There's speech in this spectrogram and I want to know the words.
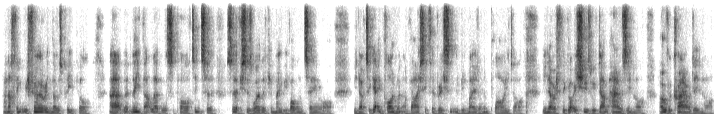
And I think referring those people uh, that need that level of support into services where they can maybe volunteer or you know to get employment advice if they've recently been made unemployed or you know if they've got issues with damp housing or overcrowding or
